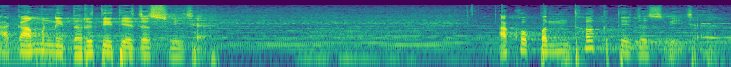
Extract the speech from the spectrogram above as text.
આ કામની ધરતી તેજસ્વી છે. આખો પંથક તેજસ્વી છે.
